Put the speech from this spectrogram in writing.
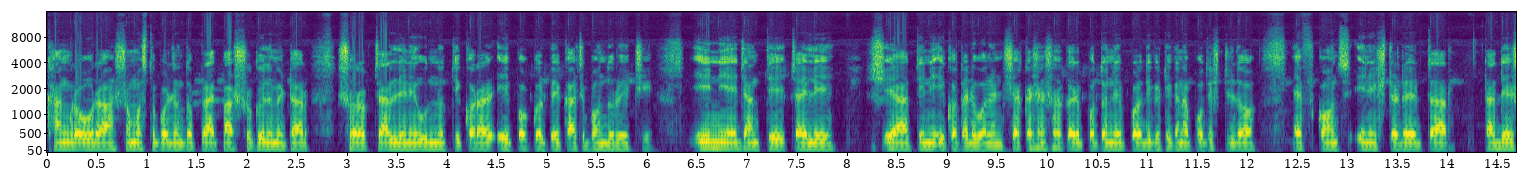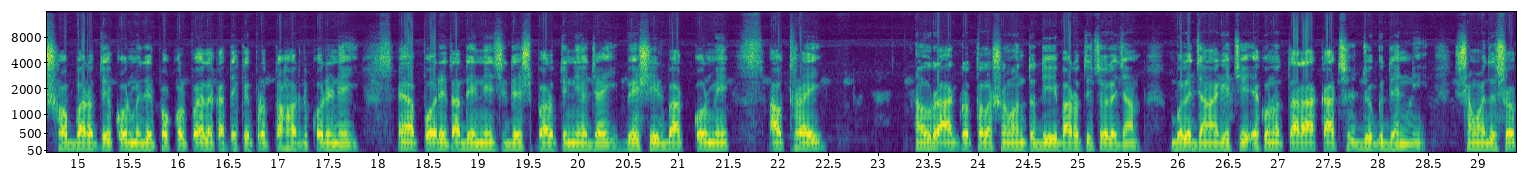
খাংরৌরা সমস্ত পর্যন্ত প্রায় পাঁচশো কিলোমিটার সড়ক চার লেনে উন্নতি করার এই প্রকল্পের কাজ বন্ধ রয়েছে। এই নিয়ে জানতে চাইলে তিনি এই কথাটি বলেন, শেখ হাসিনা সরকারের পতনের পর দিকে ঠিকানা প্রতিষ্ঠিত এফকনস ইনস্টিটিউট তার তাদের সব ভারতীয় কর্মীদের প্রকল্প এলাকা থেকে প্রত্যাহার করে নেয় পরে তাদের নিজ দেশ ভারতে নিয়ে যায়। বেশিরভাগ কর্মী আউথরাই আউরা আগ্রতলা সীমান্ত দিয়ে ভারতে চলে যান বলে জানা গেছে। এখনও তারা কাজ যোগ দেননি। সময় দর্শক,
